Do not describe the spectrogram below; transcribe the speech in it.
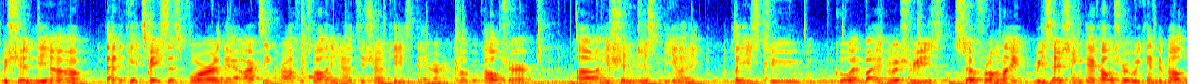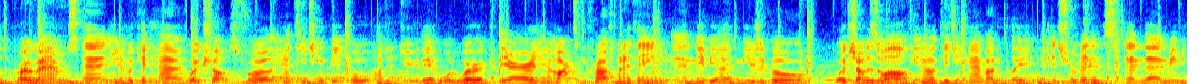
we should, you know, dedicate spaces for their arts and craft as well, you know, to showcase their local culture. Uh, it shouldn't just be like a place to go and buy groceries. So from like researching their culture, we can develop the programs and you know we could have workshops for you know teaching people how to do their woodwork, their you know arts and craft kind of thing, and maybe like musical workshops as well, you know, teaching them how to play their instruments and then maybe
